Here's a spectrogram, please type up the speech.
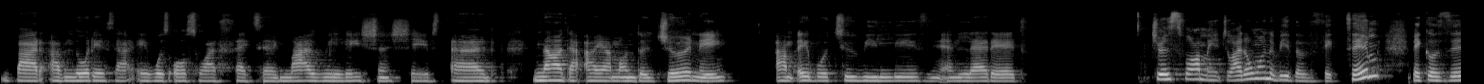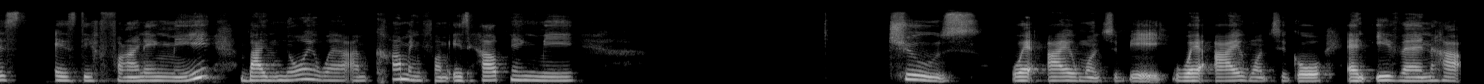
But I've noticed that it was also affecting my relationships. And now that I am on the journey, I'm able to release and let it transform into. I don't want to be the victim because this is defining me. By knowing where I'm coming from is helping me choose where I want to be, where I want to go, and even how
